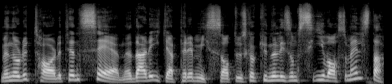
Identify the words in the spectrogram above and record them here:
Men når du tar det til en scene der det ikke er premisset at du skal kunne liksom si hva som helst, da.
